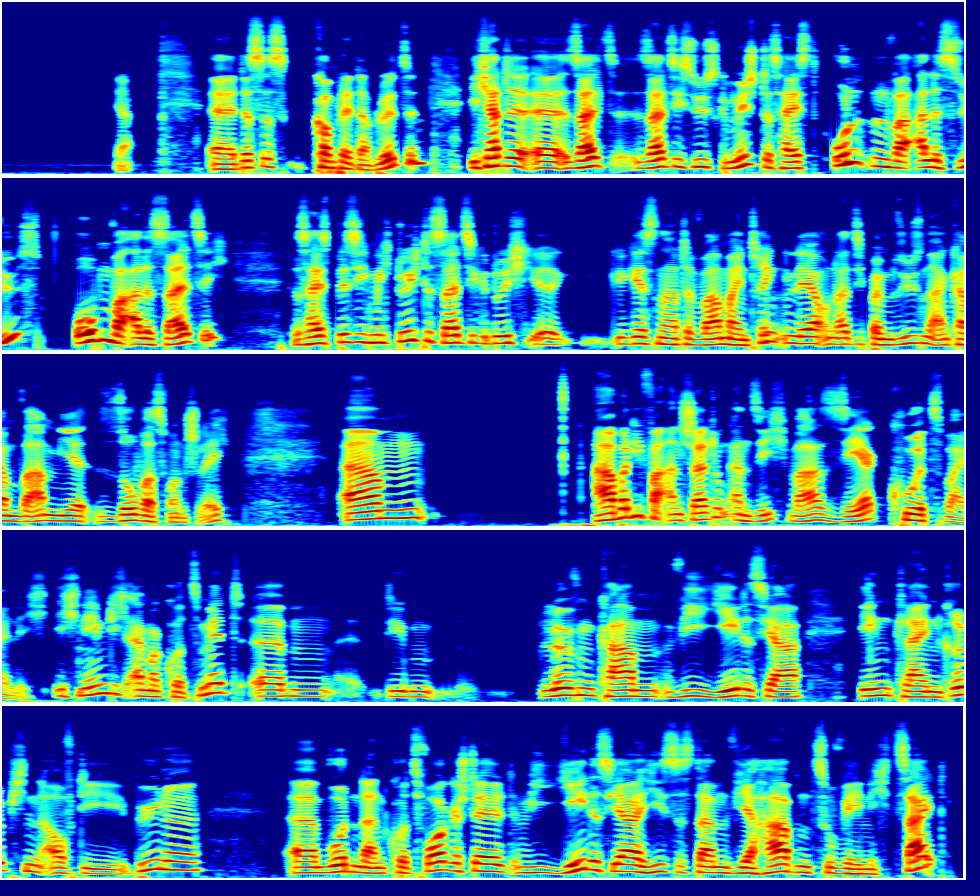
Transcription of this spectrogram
Äh, das ist kompletter Blödsinn. Ich hatte äh, Salz, salzig-süß gemischt, das heißt, unten war alles süß, oben war alles salzig. Das heißt, bis ich mich durch das Salzige durchgegessen hatte, war mein Trinken leer und als ich beim Süßen ankam, war mir sowas von schlecht. Ähm, aber die Veranstaltung an sich war sehr kurzweilig. Ich nehme dich einmal kurz mit. Ähm, die Löwen kamen wie jedes Jahr in kleinen Grüppchen auf die Bühne äh, wurden dann kurz vorgestellt. Wie jedes Jahr hieß es dann, wir haben zu wenig Zeit.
